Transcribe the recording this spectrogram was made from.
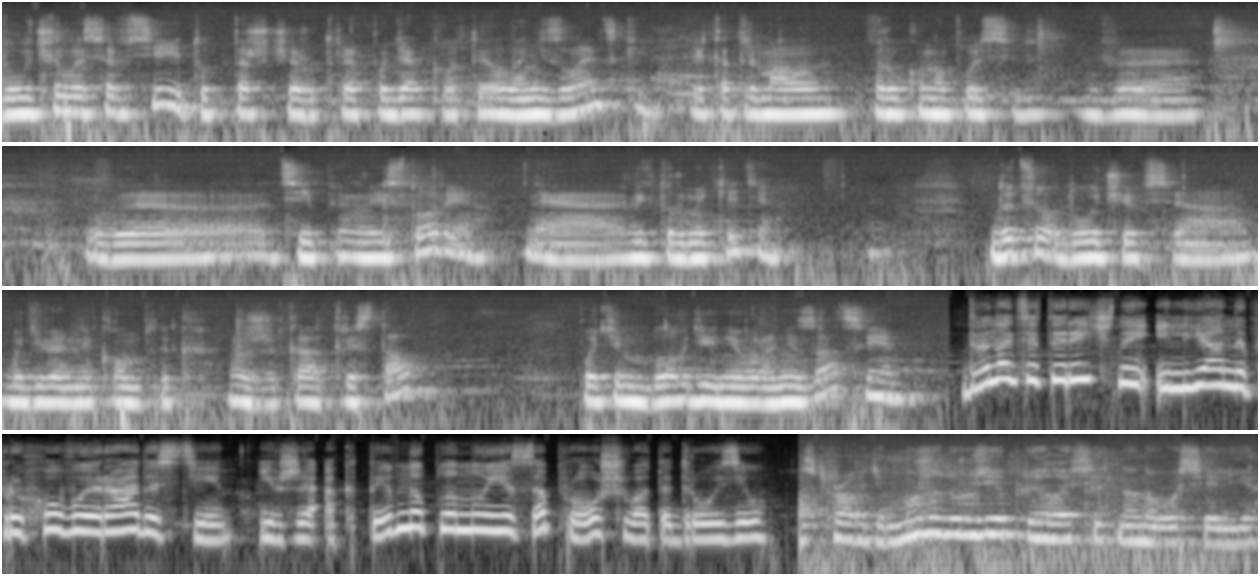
долучилися всі, і тут в першу чергу треба подякувати Олені Зеленській, яка тримала руку на пульсі в, в цій історії, Віктор Віктору Мікеті. До цього долучився будівельний комплекс ЖК Кристал, потім благодійні організації. 12-річний Ілля не приховує радості і вже активно планує запрошувати друзів. Справді, можно друзей пригласить на новоселье.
